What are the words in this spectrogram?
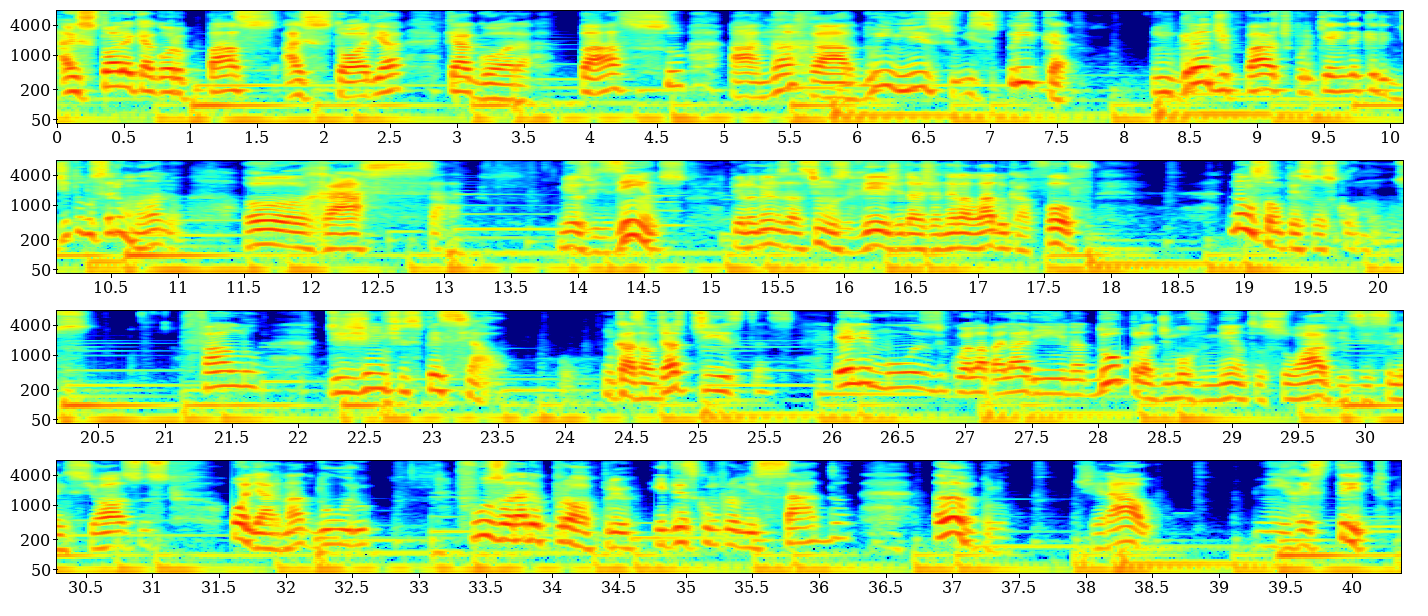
A história que agora passo, a história que agora passo a narrar do início explica em grande parte porque ainda acredito no ser humano. Oh, raça! Meus vizinhos, pelo menos assim os vejo da janela lá do cafofo, não são pessoas comuns. Falo de gente especial. Um casal de artistas, ele músico, ela bailarina, dupla de movimentos suaves e silenciosos, olhar maduro, fuso horário próprio e descompromissado, amplo, geral e restrito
